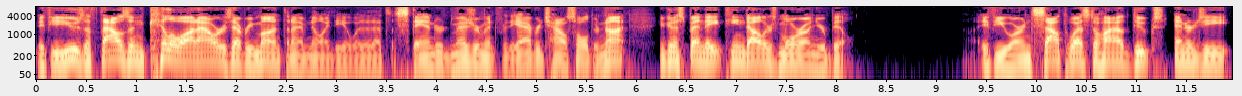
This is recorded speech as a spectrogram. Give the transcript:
If you use a thousand kilowatt hours every month, and I have no idea whether that's a standard measurement for the average household or not, you're going to spend $18 more on your bill. If you are in Southwest Ohio, Duke's Energy,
